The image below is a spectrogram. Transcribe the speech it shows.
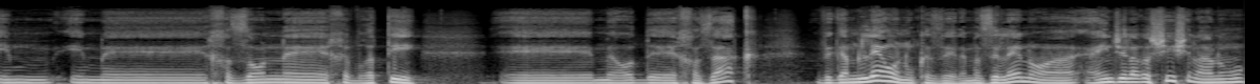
עם, עם אה, חזון אה, חברתי מאוד חזק. וגם ליאון הוא כזה, למזלנו, האנג'ל הראשי שלנו,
